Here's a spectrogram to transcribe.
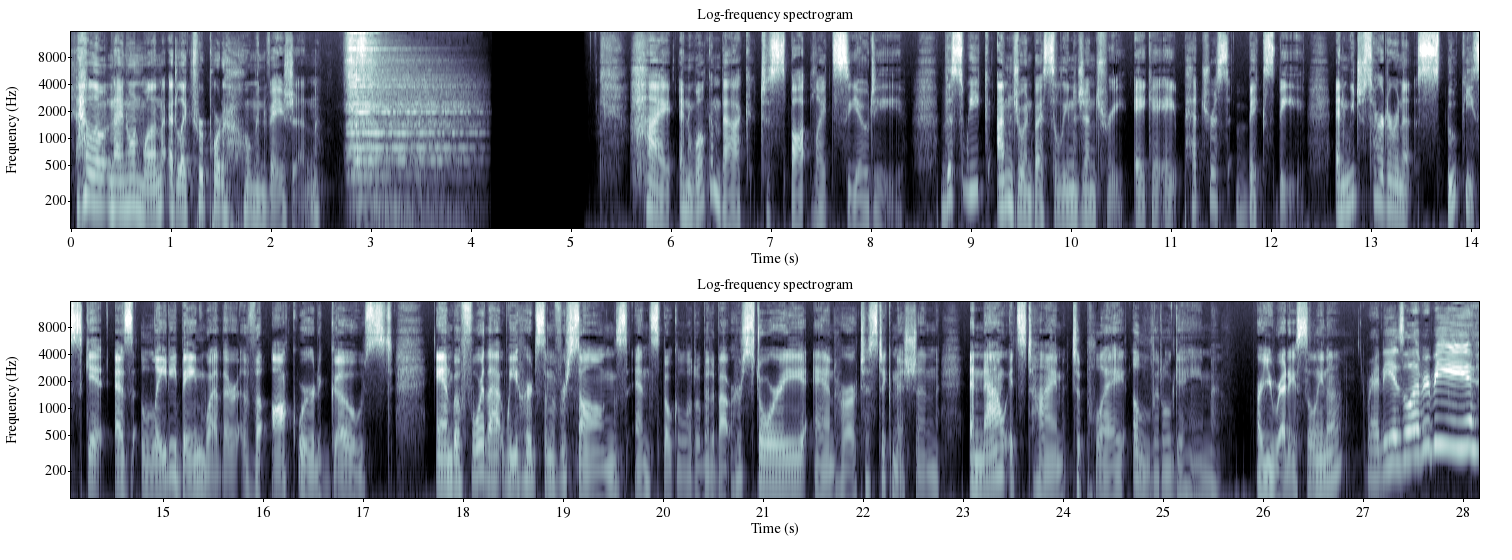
Hello, 911. I'd like to report a home invasion. Hi, and welcome back to Spotlight COD. This week, I'm joined by Celina Gentry, aka Petrus Bixby, and we just heard her in a spooky skit as Lady Baneweather, the awkward ghost. And before that, we heard some of her songs and spoke a little bit about her story and her artistic mission. And now it's time to play a little game. Are you ready, Celina? Ready as I'll ever be.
